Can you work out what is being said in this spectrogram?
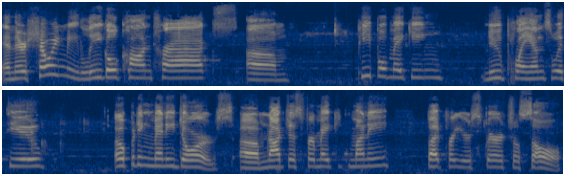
And they're showing me legal contracts, um, people making new plans with you, opening many doors, um, not just for making money, but for your spiritual soul.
